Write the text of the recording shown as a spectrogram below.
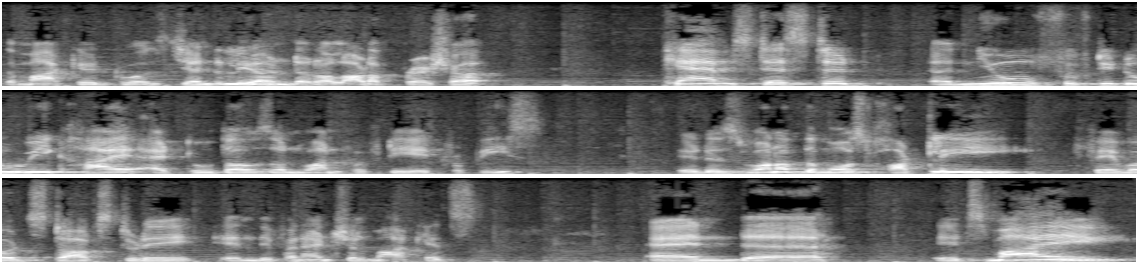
the market was generally under a lot of pressure, CAMS tested a new 52 week high at 2,158 rupees. It is one of the most hotly favored stocks today in the financial markets. And uh, it's my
